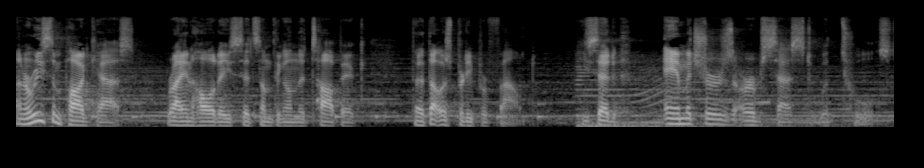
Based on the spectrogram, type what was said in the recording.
On a recent podcast, Ryan Holiday said something on the topic that I thought was pretty profound. He said, Amateurs are obsessed with tools,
